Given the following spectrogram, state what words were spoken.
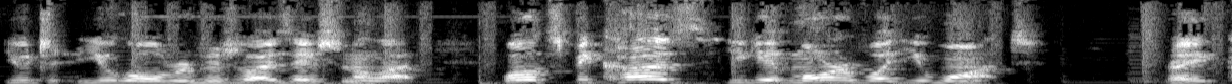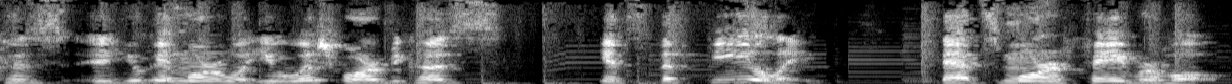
You t- you go over visualization a lot. Well, it's because you get more of what you want, right? Because you get more of what you wish for because it's the feeling that's more favorable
